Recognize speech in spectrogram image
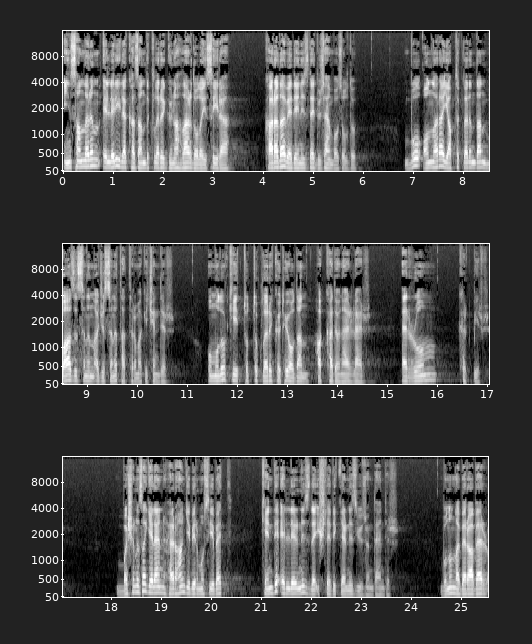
İnsanların elleriyle kazandıkları günahlar dolayısıyla karada ve denizde düzen bozuldu. Bu onlara yaptıklarından bazısının acısını tattırmak içindir. Umulur ki tuttukları kötü yoldan hakka dönerler. Er-Rum 41 Başınıza gelen herhangi bir musibet, kendi ellerinizle işledikleriniz yüzündendir. Bununla beraber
